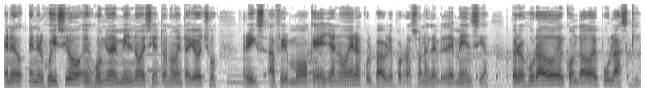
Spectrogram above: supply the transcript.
En el, juicio en junio de 1998, Riggs afirmó que ella no era culpable por razones de demencia, pero el jurado del condado de Pulaski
